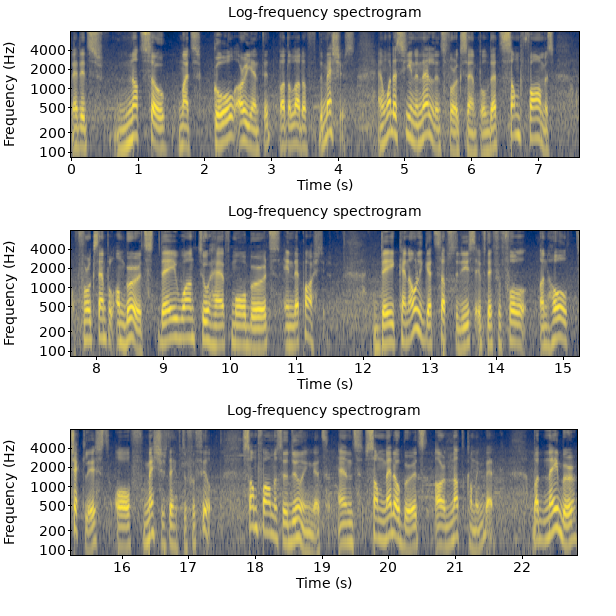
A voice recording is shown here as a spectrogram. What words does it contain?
That it's not so much goal oriented, but a lot of the measures. And what I see in the Netherlands, for example, that some farmers, for example, on birds, they want to have more birds in their pasture. They can only get subsidies if they fulfill a whole checklist of measures they have to fulfill. Some farmers are doing that, and some meadow birds are not coming back. But neighbor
